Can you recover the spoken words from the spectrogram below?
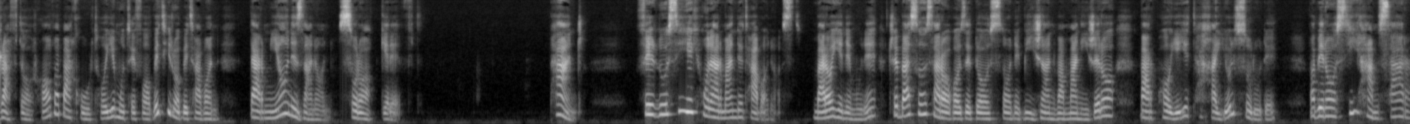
رفتارها و برخوردهای متفاوتی را بتوان در میان زنان سراغ گرفت. 5. فردوسی یک هنرمند تواناست. برای نمونه چه بسا سرآغاز داستان بیژن و منیژه را بر پایه تخیل سروده و به راستی همسر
